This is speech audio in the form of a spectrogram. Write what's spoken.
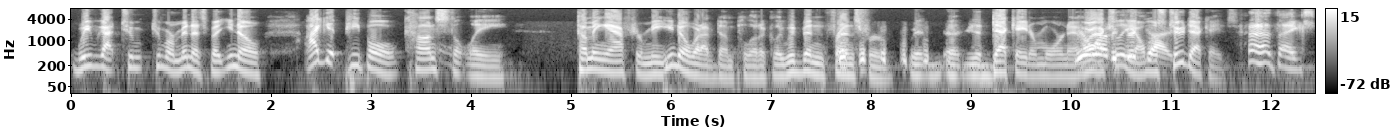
We've got two two more minutes, but you know, I get people constantly coming after me. You know what I've done politically. We've been friends for a, a decade or more now. You're Oh, one of the actually, almost guys. two decades. Thanks.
